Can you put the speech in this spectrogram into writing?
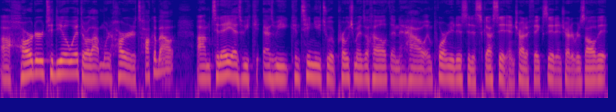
uh, harder to deal with or a lot more harder to talk about. Um, today, as we as we continue to approach mental health and how important it is to discuss it and try to fix it and try to resolve it,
